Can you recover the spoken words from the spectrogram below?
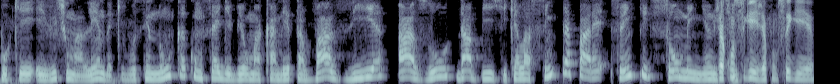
porque existe uma lenda que você nunca consegue ver uma caneta vazia azul da Bic, que ela sempre aparece, sempre somente. Já consegui, já consegui.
